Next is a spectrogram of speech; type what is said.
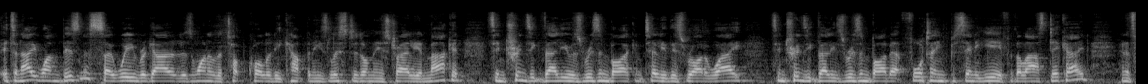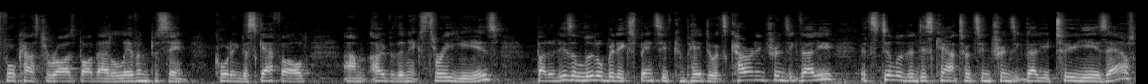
it's an A1 business, so we regard it as one of the top quality companies listed on the Australian market. Its intrinsic value has risen by, I can tell you this right away, its intrinsic value has risen by about 14% a year for the last decade, and it's forecast to rise by about 11%, according to Scaffold, um, over the next three years but it is a little bit expensive compared to its current intrinsic value. It's still at a discount to its intrinsic value two years out,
